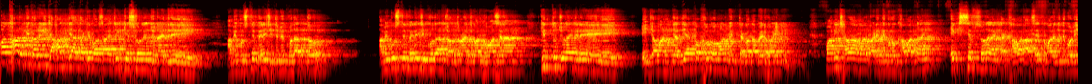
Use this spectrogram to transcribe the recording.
মাথার ভিতরে নিচে হাত তাকে বসায় জিজ্ঞেস করলেন জুনাইদ রে আমি বুঝতে পেরেছি তুমি ক্ষুধার্ত। আমি বুঝতে পেরেছি ক্ষুধার যন্ত্রণায় তোমার ঘুম আসে না। কিন্তু জুনাইদ রে এই জবানটা দিয়া কখনো আমার মিথ্যা কথা বের হয়নি। পানি ছাড়া আমার বাড়িতে কোনো খাবার নাই। এক্সেপশনাল একটা খাবার আছে, তোমার যদি বলি।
